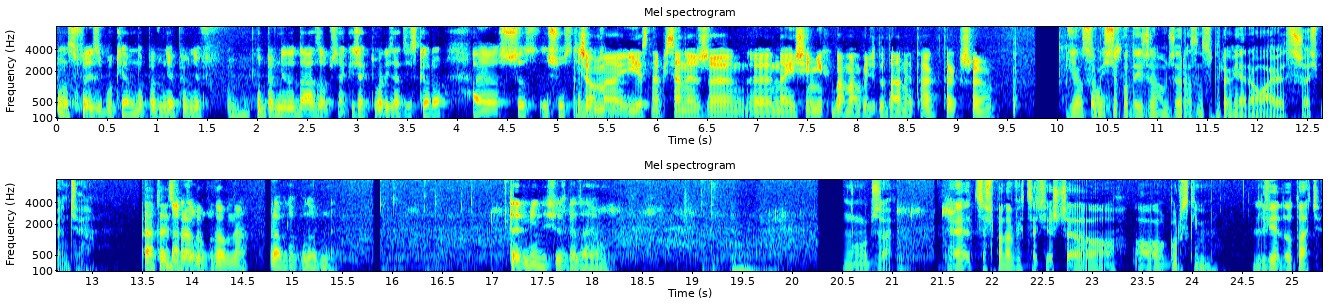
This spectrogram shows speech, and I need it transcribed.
No z Facebookiem, no pewnie, pewnie, no pewnie dodadzą przy jakiejś aktualizacji, skoro iOS 6, 6 Czy on ma, jest napisane, że e, na jesieni chyba ma być dodany, tak? Także. Ja osobiście podejrzewam, że razem z premierą iOS 6 będzie. A to jest Bardzo prawdopodobne. Prawdopodobne. Terminy się zgadzają. No dobrze. E, Coś panowie chcecie jeszcze o, o górskim lwie dodać?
